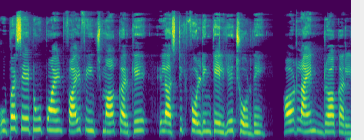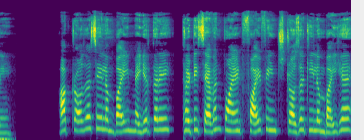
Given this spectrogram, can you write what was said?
ऊपर से 2.5 इंच मार्क करके इलास्टिक फोल्डिंग के लिए छोड़ दें और लाइन ड्रा कर लें। आप ट्राउज़र से लंबाई मेजर करें। 37.5 इंच ट्राउज़र की लंबाई है।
